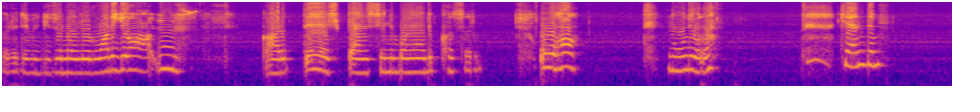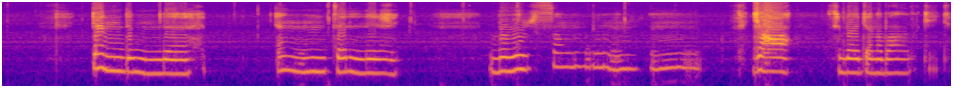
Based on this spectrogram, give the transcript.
Böyle de bir güzel olur var ya. Üf. Kardeş ben seni bayağı bir kasarım. Oha. Ne oluyor lan? Kendim. Kendimde hep entelleri bulursam ya Sibel cana bağladık iyice.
